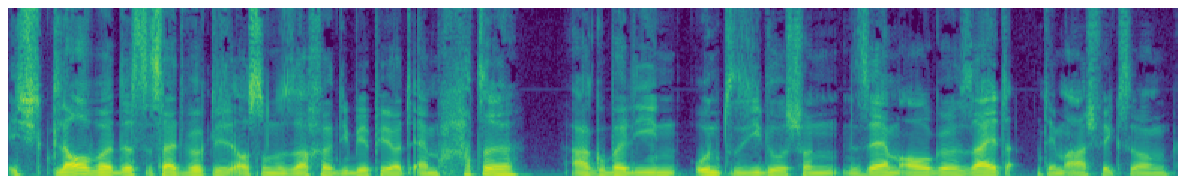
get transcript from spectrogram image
ich glaube, das ist halt wirklich auch so eine Sache. Die BPJM hatte Argo Berlin und Sido schon sehr im Auge seit dem Arschfix-Song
